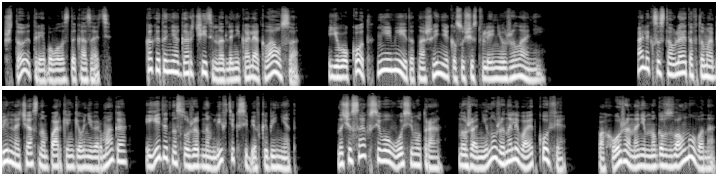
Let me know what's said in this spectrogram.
Что и требовалось доказать. Как это не огорчительно для Николя Клауса, его кот не имеет отношения к осуществлению желаний. Алекс оставляет автомобиль на частном паркинге универмага и едет на служебном лифте к себе в кабинет. На часах всего 8 утра, но Жанин уже наливает кофе. Похоже, она немного взволнована.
